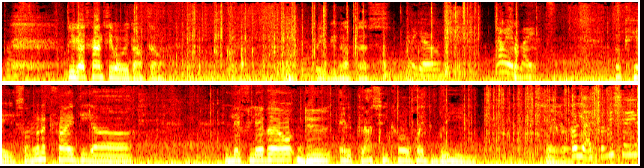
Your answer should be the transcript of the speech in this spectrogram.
the ice cream. You guys can't see what we got though. We, we got this. There we go. Now we have lights. Okay, so I'm gonna try the uh, Le Flavor du El Clásico Red Bean flavor. Oh yes, let me show you.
